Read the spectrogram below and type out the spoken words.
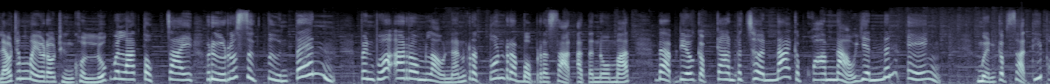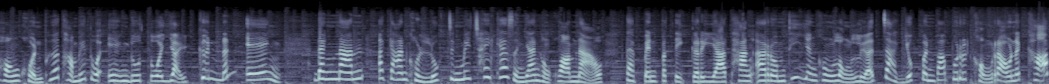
แล้วทำไมเราถึงขนลุกเวลาตกใจ หรือรู้สึกตื่นเต้น เป็นเพราะอารมณ์เหล่านั้นกระตุ้นระบบประสาทอัตโนมัติ แบบเดียวกับการเผชิญหน้ากับความหนาวเย็นนั่นเอง เหมือนกับสัตว์ที่พองขนเพื่อทำให้ตัวเองดูตัวใหญ่ขึ้นนั่นเอง ดังนั้นอาการขนลุกจึงไม่ใช่แค่สัญญาณของความหนาว แต่เป็นปฏิกิริยาทางอารมณ์ที่ยังคงหลงเหลือจากยุคบรรพบุรุษของเรานะครับ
